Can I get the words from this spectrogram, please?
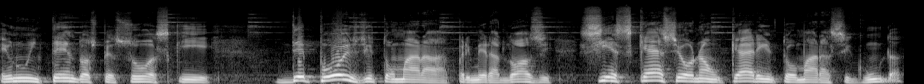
Eu não entendo as pessoas que, depois de tomar a primeira dose, se esquecem ou não querem tomar a segunda.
